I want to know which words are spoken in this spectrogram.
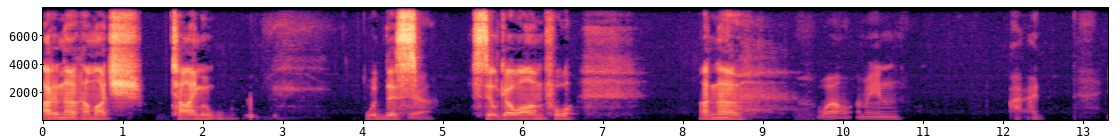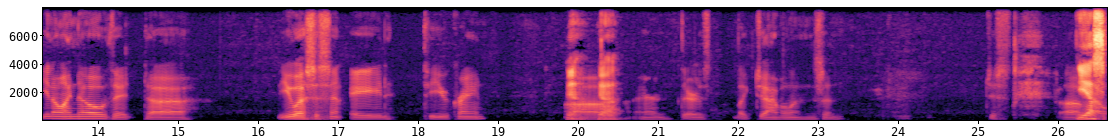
I don't know how much time would this yeah. still go on for. I don't know. Well, I mean, I, I you know, I know that uh, the U.S. has sent aid to Ukraine. Yeah, uh, yeah. And there's like javelins and just uh, Yes,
